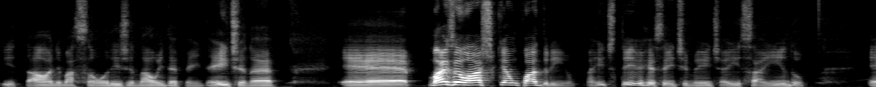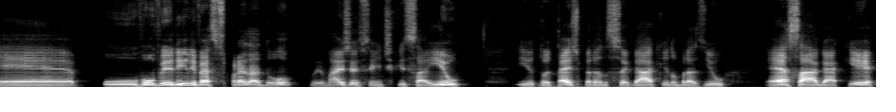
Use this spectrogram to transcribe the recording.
e tal, animação original independente, né? É, mas eu acho que é um quadrinho. A gente teve recentemente aí saindo é, o Wolverine vs Predador, foi o mais recente que saiu, e eu tô até esperando chegar aqui no Brasil essa HQ.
